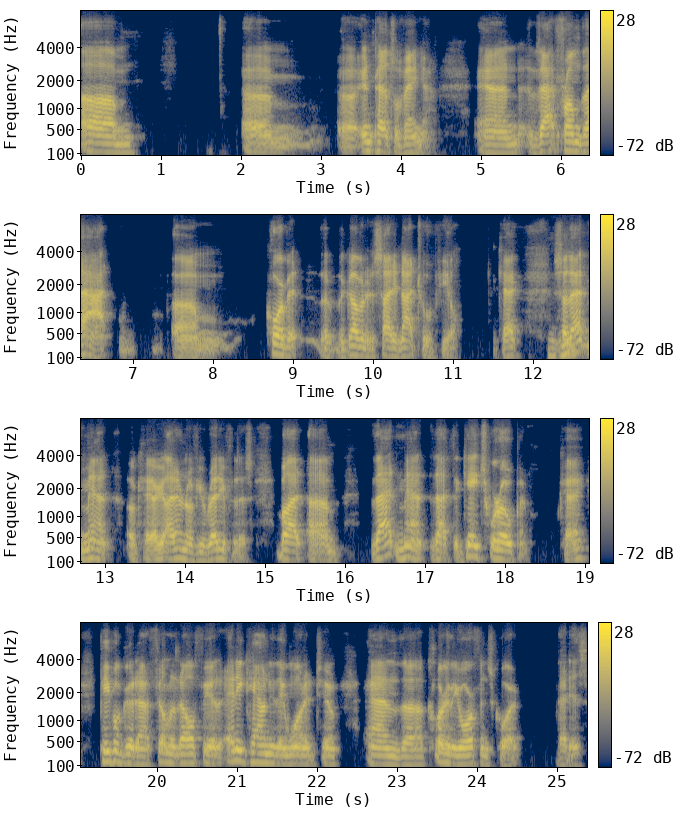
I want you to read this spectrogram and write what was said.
um, um uh, in Pennsylvania. And that from that, um, Corbett, the, the governor, decided not to appeal. Okay. Mm-hmm. So that meant, okay, I don't know if you're ready for this, but um, that meant that the gates were open. Okay. People could down Philadelphia, any county they wanted to, and the clerk of the orphans court, that is,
